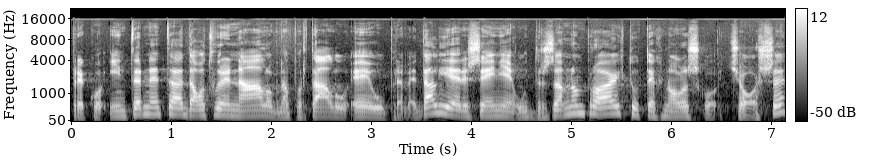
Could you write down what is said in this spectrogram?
preko interneta, da otvore nalog na portalu e-uprave? Da li je rešenje u državnom projektu tehnološko ćoše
